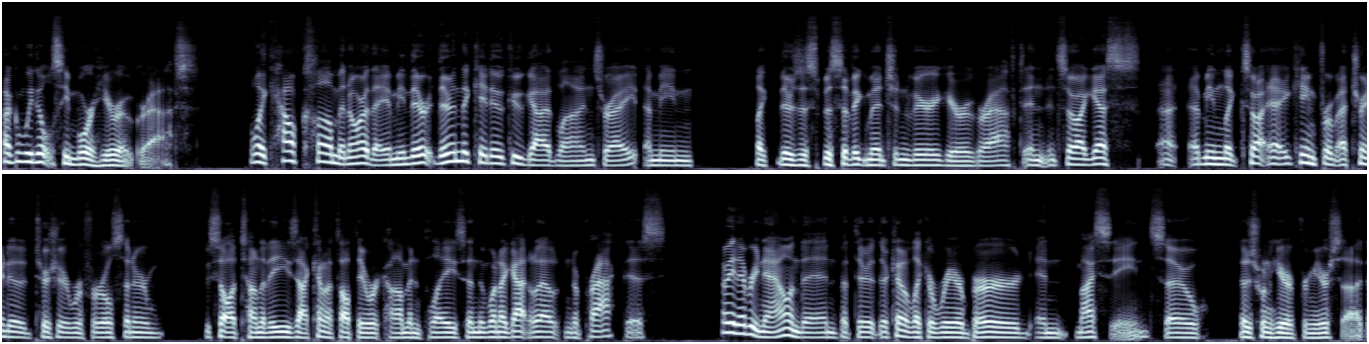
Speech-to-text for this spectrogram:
how come we don't see more hero grafts? Like how common are they? I mean they're they're in the KDOQI guidelines, right? I mean like there's a specific mention very hero graft and, and so I guess uh, I mean like so I, I came from I trained at a tertiary referral center we saw a ton of these. I kind of thought they were commonplace. And then when I got out into practice, I mean, every now and then, but they're, they're kind of like a rare bird in my scene. So I just want to hear it from your side.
